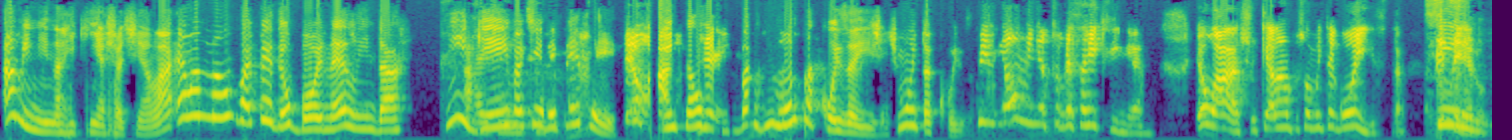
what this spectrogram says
a menina riquinha, chatinha lá, ela não vai perder o boy, né, linda? Ninguém Ai, vai querer perder. Eu acho, então, gente, vai vir muita coisa aí, gente. Muita coisa. Opinião minha sobre essa riquinha. Eu acho que ela é uma pessoa muito egoísta. Sim. Primeiro,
